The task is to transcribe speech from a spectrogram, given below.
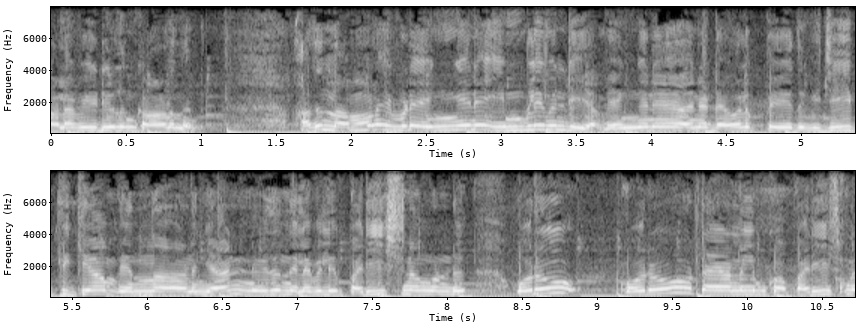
പല വീഡിയോകളും കാണുന്നുണ്ട്. അത് നമ്മളെ ഇവിടെ എങ്ങനെ ഇംപ്ലിമെന്റ് ചെയ്യാം? എങ്ങനെ അതിനെ ഡെവലപ്പ് ചെയ്ത് വിജയിപ്പിക്കാം? എന്നാണ് ഞാൻ ഇത് നിലവിൽ പരീക്ഷണം കൊണ്ട് ഓരോ ഓരോ ടേണിലും പരീക്ഷണ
